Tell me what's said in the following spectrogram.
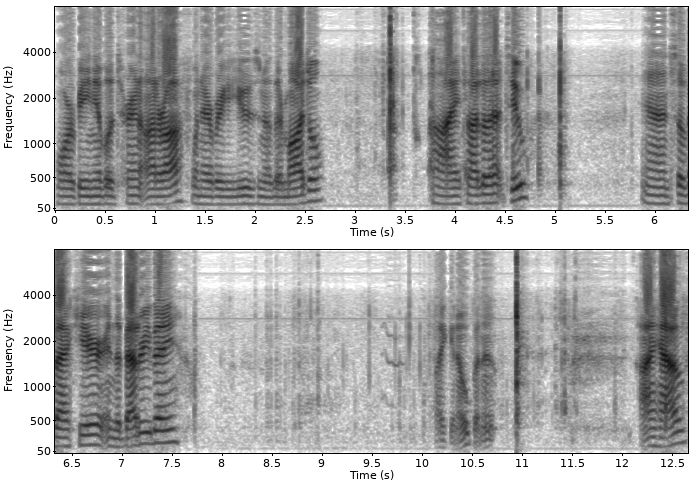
Or being able to turn on or off whenever you use another module. I thought of that too. And so back here in the battery bay, if I can open it, I have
